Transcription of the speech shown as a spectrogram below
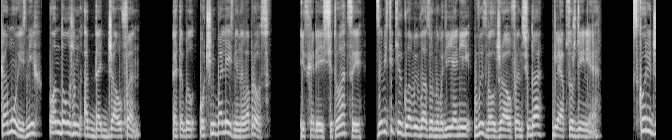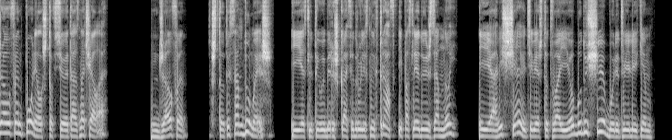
Кому из них он должен отдать Джао Фэн? Это был очень болезненный вопрос. Исходя из ситуации, заместитель главы в лазурном одеянии вызвал Джао Фэн сюда для обсуждения. Вскоре Джао Фэн понял, что все это означало. «Джао Фэн, что ты сам думаешь? Если ты выберешь кафедру лесных трав и последуешь за мной, я обещаю тебе, что твое будущее будет великим»,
